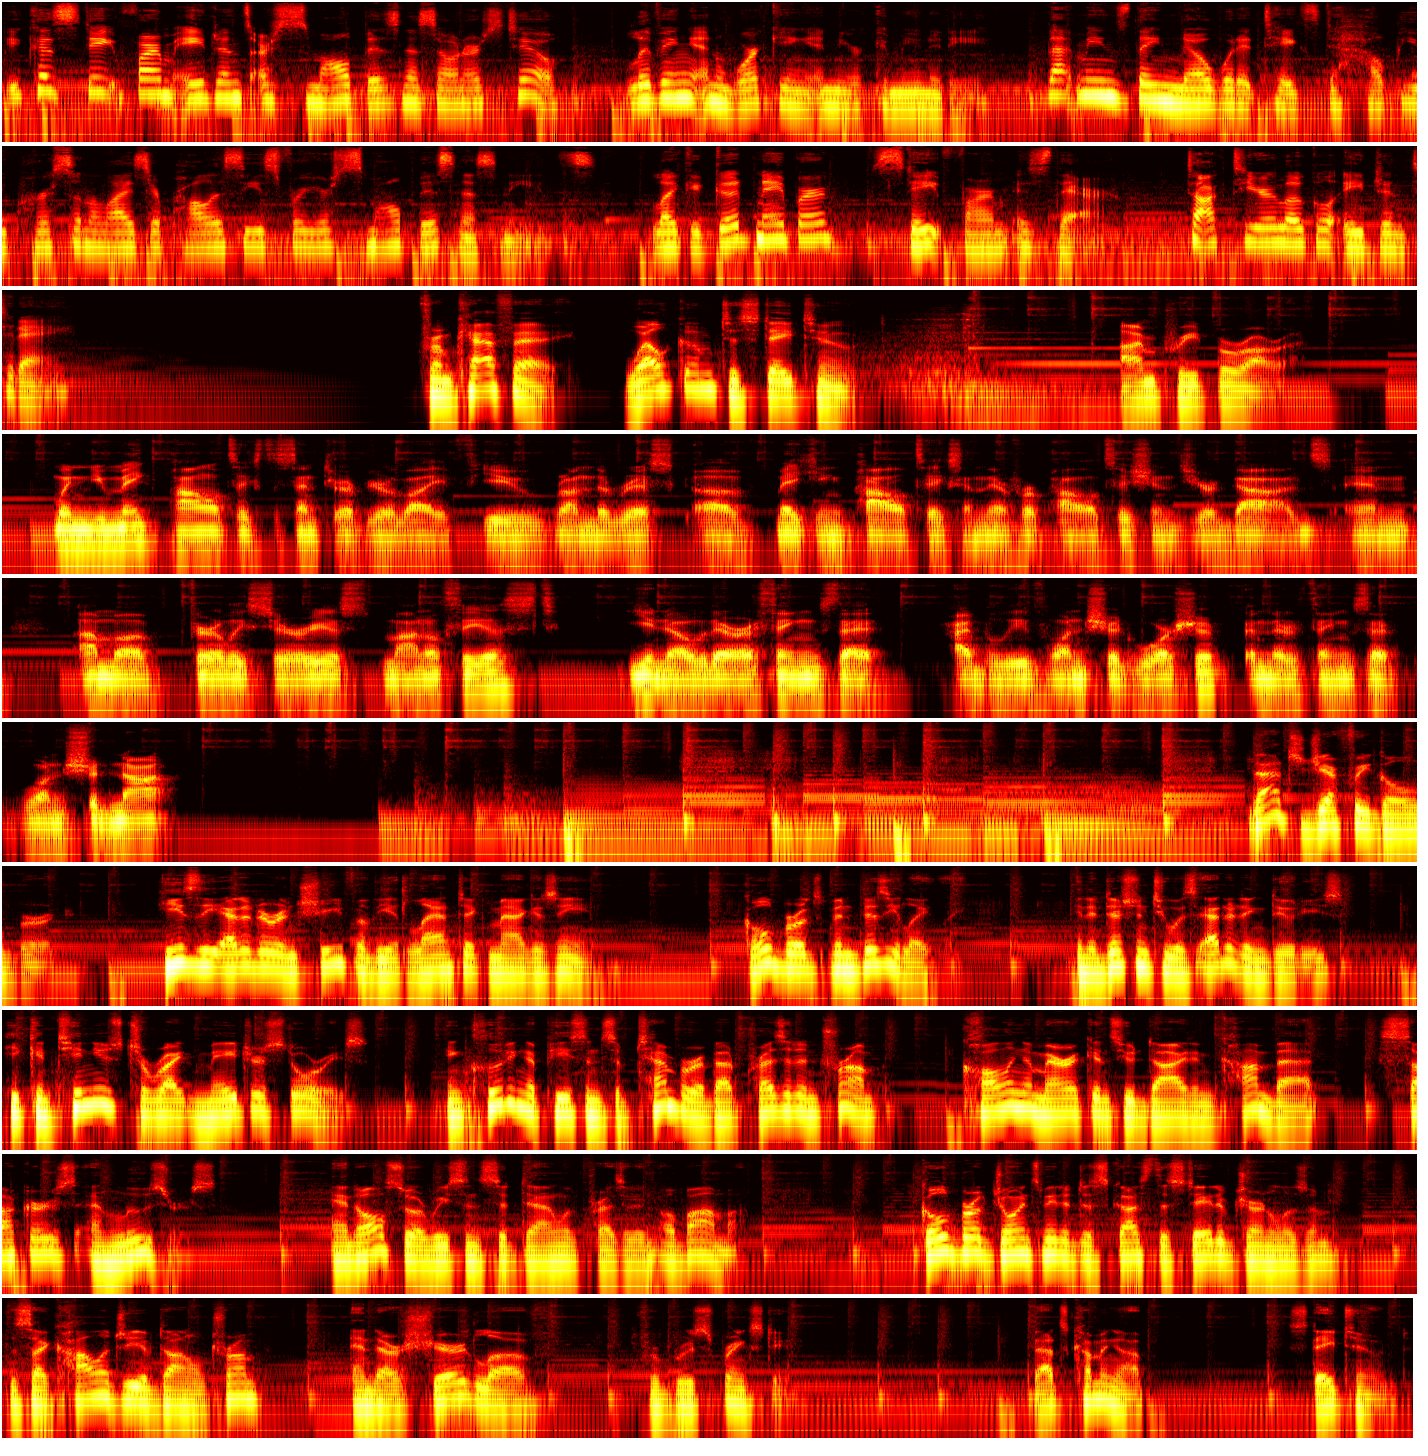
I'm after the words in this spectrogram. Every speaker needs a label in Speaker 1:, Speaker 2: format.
Speaker 1: Because State Farm agents are small business owners too, living and working in your community. That means they know what it takes to help you personalize your policies for your small business needs. Like a good neighbor, State Farm is there. Talk to your local agent today.
Speaker 2: From Cafe, welcome to Stay Tuned. I'm Preet Bharara.
Speaker 3: When you make politics the center of your life, you run the risk of making politics and therefore politicians your gods. And I'm a fairly serious monotheist. You know, there are things that I believe one should worship, and there are things that one should not.
Speaker 2: That's Jeffrey Goldberg. He's the editor in chief of The Atlantic magazine. Goldberg's been busy lately. In addition to his editing duties, he continues to write major stories, including a piece in September about President Trump calling Americans who died in combat suckers and losers, and also a recent sit down with President Obama. Goldberg joins me to discuss the state of journalism, the psychology of Donald Trump, and our shared love for Bruce Springsteen. That's coming up. Stay tuned.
